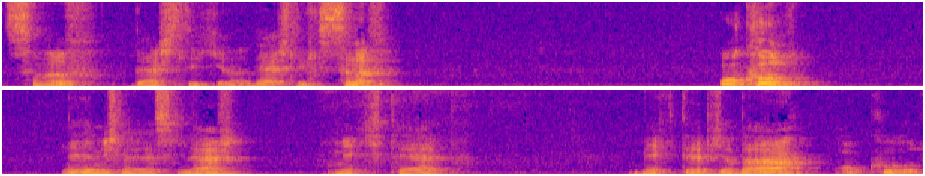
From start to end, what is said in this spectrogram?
Sınıf derslik ya da derslik sınıf. Okul. Ne demişler eskiler? Mektep. Mektep ya da okul.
